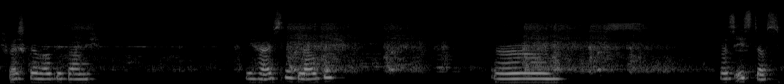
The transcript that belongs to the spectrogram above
Ich weiß gerade gar nicht. Die heißen, glaube ich. Ähm, was ist das?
